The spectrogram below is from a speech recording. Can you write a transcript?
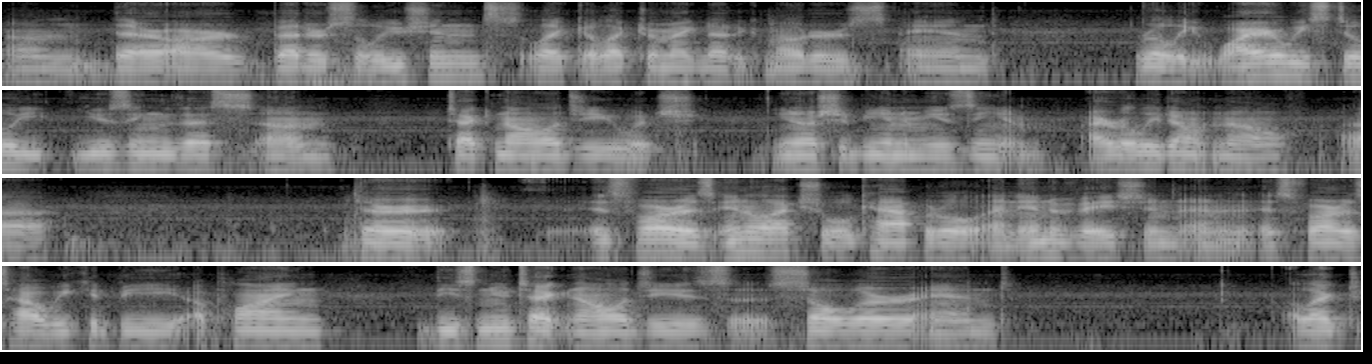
Um, there are better solutions like electromagnetic motors. And really why are we still using this um, technology which you know, should be in a museum. I really don't know. Uh, there, as far as intellectual capital and innovation, and as far as how we could be applying these new technologies, uh, solar and elect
